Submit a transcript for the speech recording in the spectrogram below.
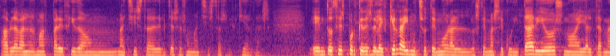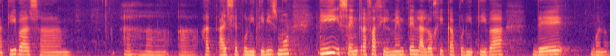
hablaban lo más parecido a un machista de derechas es un machista de izquierdas. Entonces, porque desde la izquierda hay mucho temor a los temas securitarios, no hay alternativas a, a, ese punitivismo y se entra fácilmente en la lógica punitiva de, bueno,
